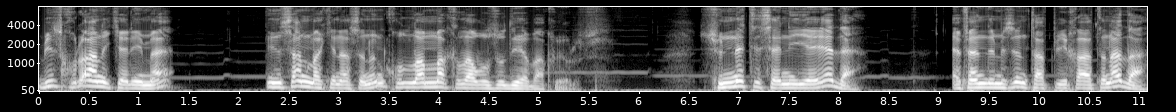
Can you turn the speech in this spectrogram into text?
biz Kur'an-ı Kerim'e insan makinasının kullanma kılavuzu diye bakıyoruz. Sünnet-i seniyeye de Efendimizin tatbikatına da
